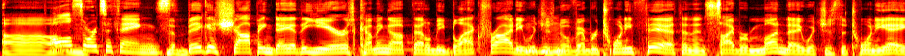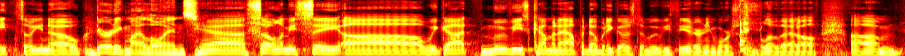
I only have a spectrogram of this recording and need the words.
Um, All sorts of things. the biggest shopping day of the year is coming up. That'll be Black Friday, which Mm-hmm. is November 25th, and then Cyber Monday, which is the 28th. So you know. Girding my loins. Yeah, so let me see. Uh, we got movies coming out, but nobody goes to the movie theater anymore, so we'll blow that off. Um,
